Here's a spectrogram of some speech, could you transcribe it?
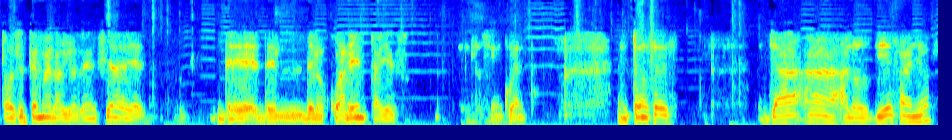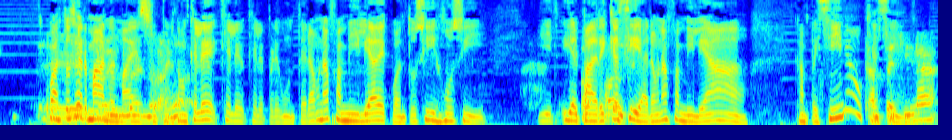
Todo ese tema de la violencia de, de, de los 40 y eso, los 50. Entonces, ya a, a los 10 años... ¿Cuántos eh, hermanos, maestro? Perdón que le, que, le, que le pregunte. ¿Era una familia de cuántos hijos y, y, y el padre qué Once. hacía? ¿Era una familia campesina o qué hacía? Campesina,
